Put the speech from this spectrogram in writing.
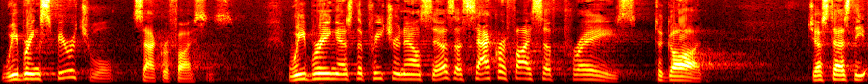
We bring spiritual sacrifices. We bring, as the preacher now says, a sacrifice of praise to God. Just as the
